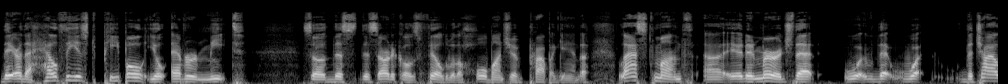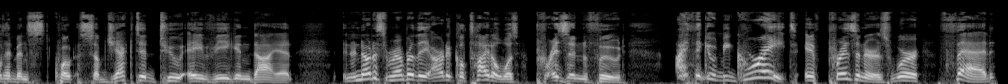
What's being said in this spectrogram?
They are the healthiest people you'll ever meet. So this this article is filled with a whole bunch of propaganda. Last month, uh, it emerged that w- that what the child had been quote subjected to a vegan diet. Notice, remember the article title was "Prison Food." I think it would be great if prisoners were fed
